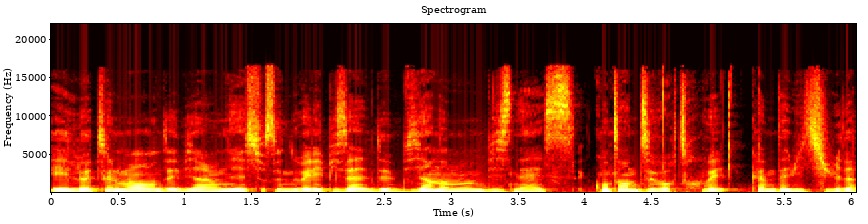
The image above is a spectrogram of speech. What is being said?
Hello tout le monde et bienvenue sur ce nouvel épisode de Bien dans mon business. Contente de vous retrouver comme d'habitude.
